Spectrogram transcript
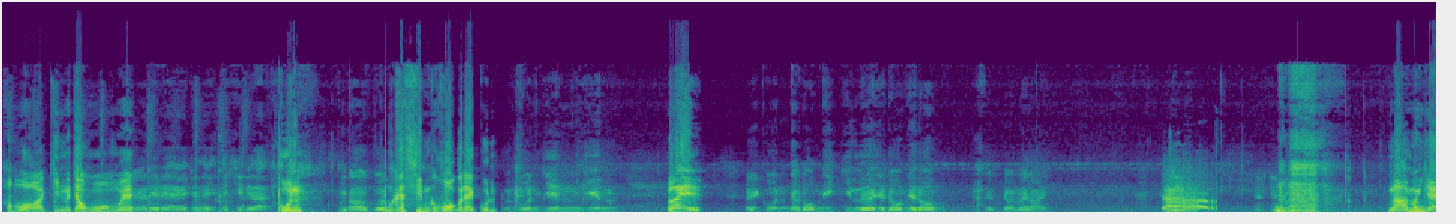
เขาบอกอะกินแล้วจะหอมเว้ยเออเดี๋ยวเดี๋ยวไอ้ไอ้ไอ้ชิ้นนี่แหละกุลคุณเอาคุณกูแค่ชิมก็พอก็ได้กุลคุณกินกินเฮ้ยเฮ้ยคุณอย่าดมดิกินเลยอย่าดมอย่าดม เดี๋ยวมันไม่อร่อยน้ำมันใหญ่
